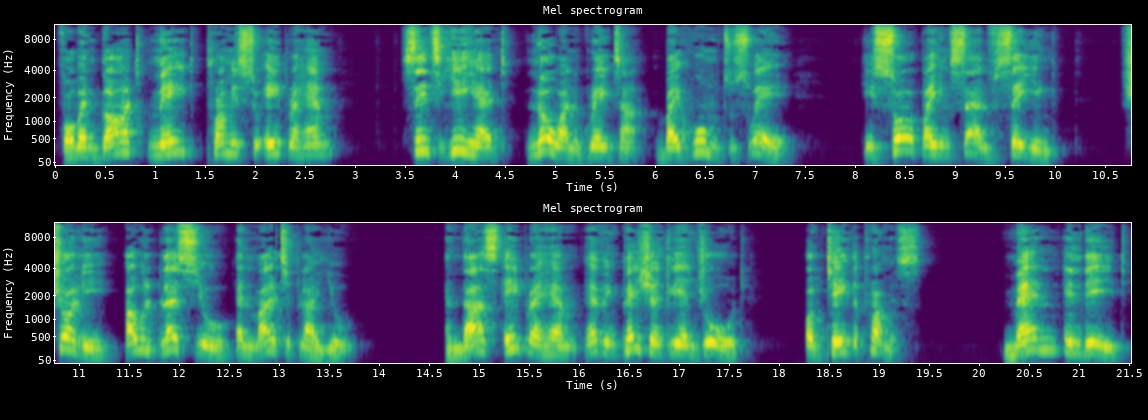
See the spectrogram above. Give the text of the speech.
For when God made promise to Abraham, since he had no one greater by whom to swear, he swore by himself, saying, Surely I will bless you and multiply you. And thus Abraham, having patiently endured, obtained the promise. Men indeed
